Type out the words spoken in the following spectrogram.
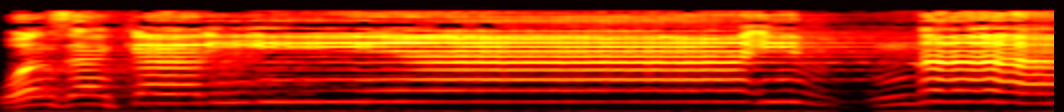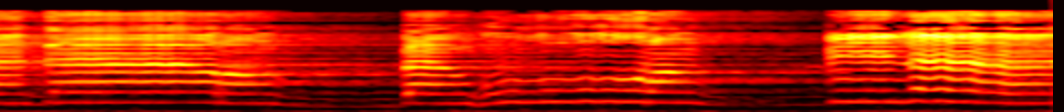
وزكريا إذ نادى ربه رب لا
